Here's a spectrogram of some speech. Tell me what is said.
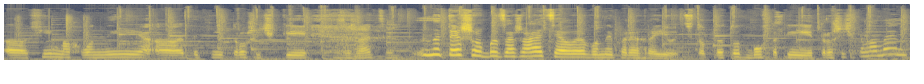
в фільмах вони е, такі трошечки Зажаття. не те, щоб зажаті, але вони переграють. Тобто тут був такий трошечки момент.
